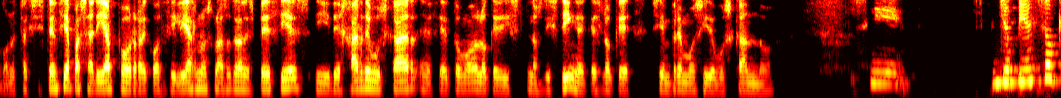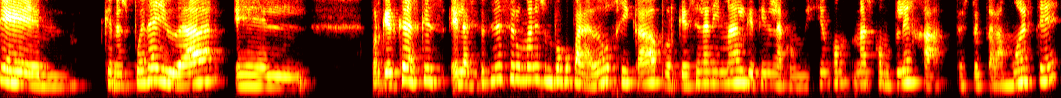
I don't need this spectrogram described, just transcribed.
con nuestra existencia pasaría por reconciliarnos con las otras especies y dejar de buscar, en cierto modo, lo que nos distingue, que es lo que siempre hemos ido buscando. Sí, yo pienso que, nos puede ayudar el Porque es que, es que la situación del ser humano es un poco paradójica porque es el animal que tiene la cognición más compleja respecto a la muerte,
